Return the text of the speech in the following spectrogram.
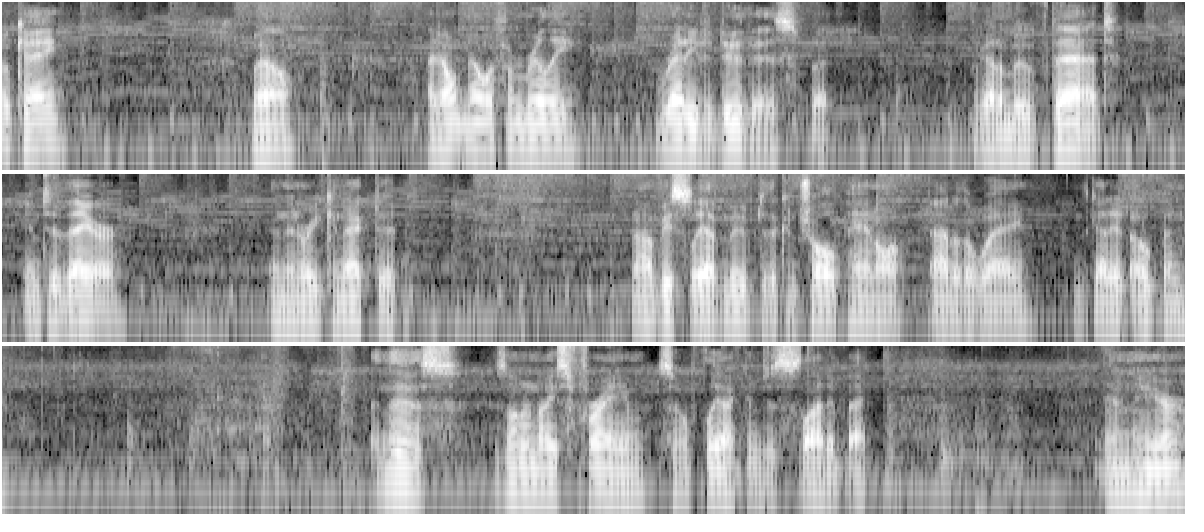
Okay, well, I don't know if I'm really ready to do this, but we got to move that into there and then reconnect it. Now obviously I've moved the control panel out of the way. It's got it open. And this is on a nice frame, so hopefully I can just slide it back in here.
